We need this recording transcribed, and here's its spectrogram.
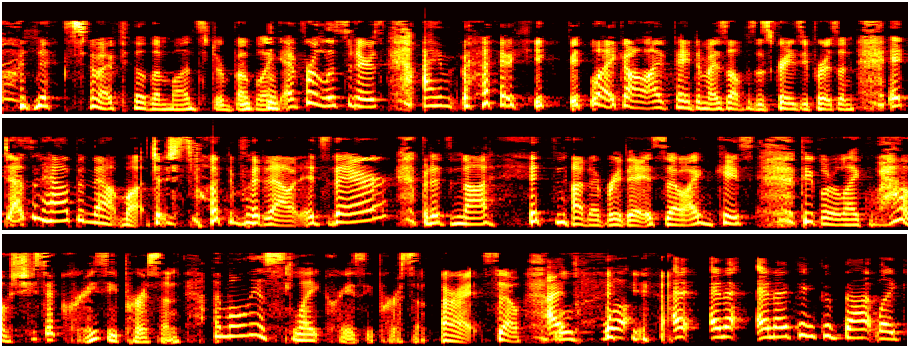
next time I feel the monster bubbling. and for listeners, I'm, I feel like all I've painted myself as this crazy person. It doesn't happen that much. I just want to put it out. It's there, but it's not, it's not every day. So in case people are like, wow, she's a crazy person. I'm only a slight crazy person. All right. So, I, well, yeah. and, and I think that that like,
